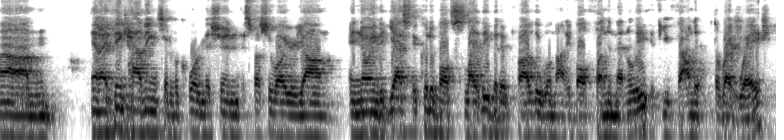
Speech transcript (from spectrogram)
Um, and I think having sort of a core mission, especially while you're young, and knowing that yes, it could evolve slightly, but it probably will not evolve fundamentally if you found it the right way.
